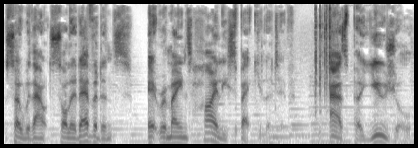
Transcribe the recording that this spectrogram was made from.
so without solid evidence, it remains highly speculative. As per usual,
